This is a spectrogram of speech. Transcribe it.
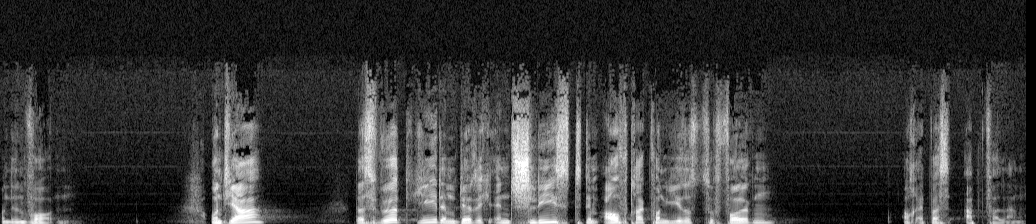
und in Worten. Und ja, das wird jedem, der sich entschließt, dem Auftrag von Jesus zu folgen, auch etwas abverlangen.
